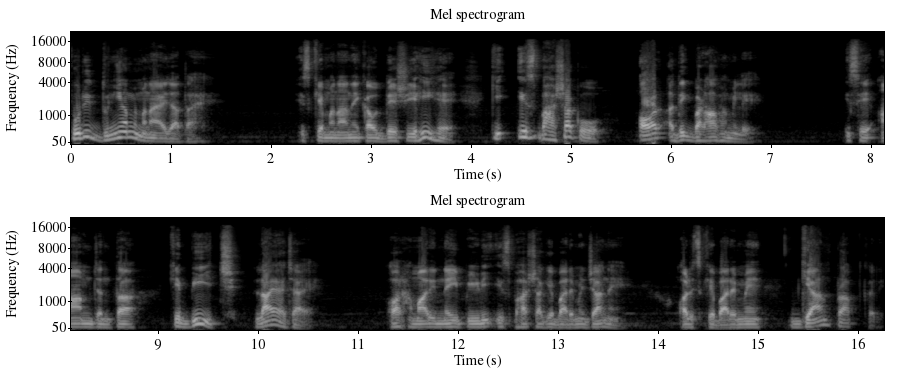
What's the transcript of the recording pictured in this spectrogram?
पूरी दुनिया में मनाया जाता है। इसके मनाने का उद्देश्य यही है कि इस भाषा को और अधिक बढ़ावा मिले। इसे आम जनता के बीच लाया जाए। और हमारी नई पीढ़ी इस भाषा के बारे में जाने और इसके बारे में ज्ञान प्राप्त करे।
